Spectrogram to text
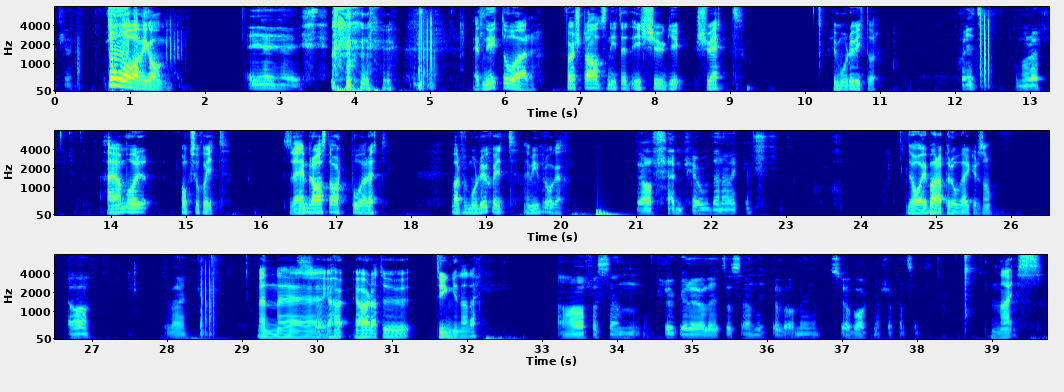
Okej. Då var vi igång! Hej, hej, hej. Ett nytt år. Första avsnittet i 2021. Hur mår du Viktor? Skit. Hur mår du? Ja, Jag mår också skit. Så det är en bra start på året. Varför mår du skit? är min fråga. Jag har fem prov den här veckan. Du har ju bara prov verkar det som. Ja, tyvärr. Men eh, Så. jag, hör, jag hörde att du dygnade. Ja, fast sen pluggade jag lite och sen gick jag och la mig igen. Så jag vaknade klockan sex. Nice.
